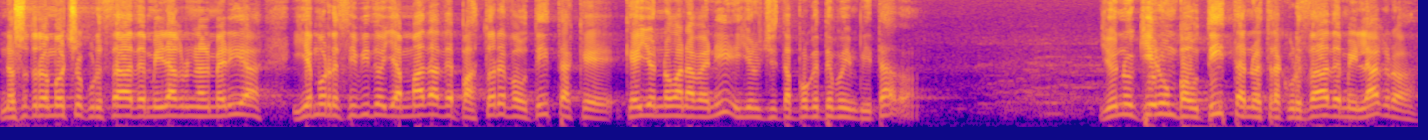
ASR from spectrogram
Nosotros hemos hecho cruzadas de milagro en Almería y hemos recibido llamadas de pastores bautistas que, que ellos no van a venir y yo tampoco te hemos invitado. Yo no quiero un bautista en nuestra cruzada de milagros.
